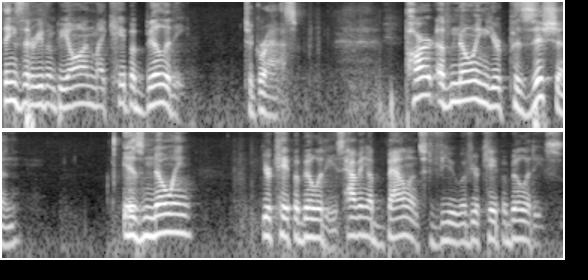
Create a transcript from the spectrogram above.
things that are even beyond my capability to grasp. Part of knowing your position is knowing your capabilities, having a balanced view of your capabilities.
